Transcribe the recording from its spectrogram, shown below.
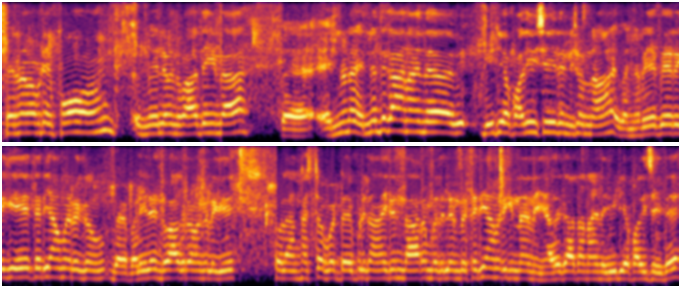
சரி நம்ம அப்படியே போவோம். மேலே வந்து பார்த்தீங்கன்னா இப்போ என்னென்ன என்னத்துக்காக நான் இந்த வீடியோ பதிவு செய்யுதுன்னு சொன்னால் இப்போ நிறைய பேருக்கு தெரியாமல் இருக்கும். இப்போ வழியிலேருந்து பார்க்குறவங்களுக்கு இவ்வளோ கஷ்டப்பட்டு இப்படி தான் இருந்த ஆரம்பத்தில் என்று தெரியாமல் இருக்கும் தானே அதுக்காக தான் நான் இந்த வீடியோ பதிவு செய்தேன்.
